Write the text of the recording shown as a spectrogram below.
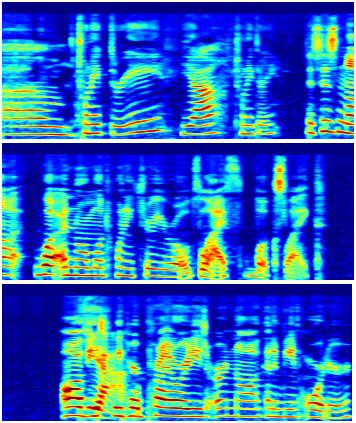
Um 23? Yeah, 23. This is not what a normal 23 year old's life looks like. Obviously, Yeah. her priorities are not going to be in order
